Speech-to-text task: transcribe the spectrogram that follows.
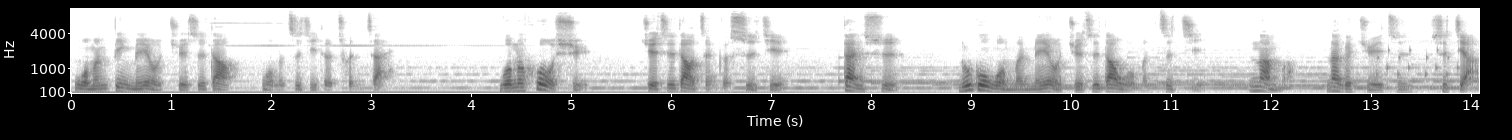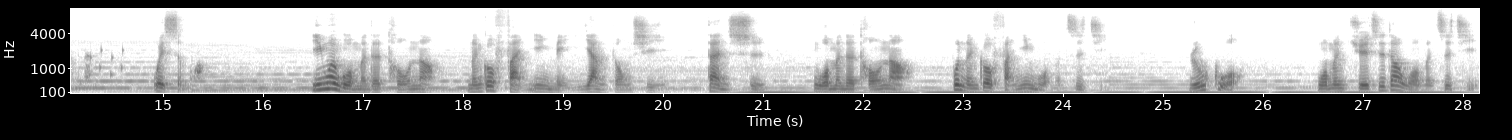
我们并没有觉知到我们自己的存在。我们或许觉知到整个世界，但是如果我们没有觉知到我们自己，那么那个觉知是假的。为什么？因为我们的头脑能够反映每一样东西，但是我们的头脑不能够反映我们自己。如果我们觉知到我们自己，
